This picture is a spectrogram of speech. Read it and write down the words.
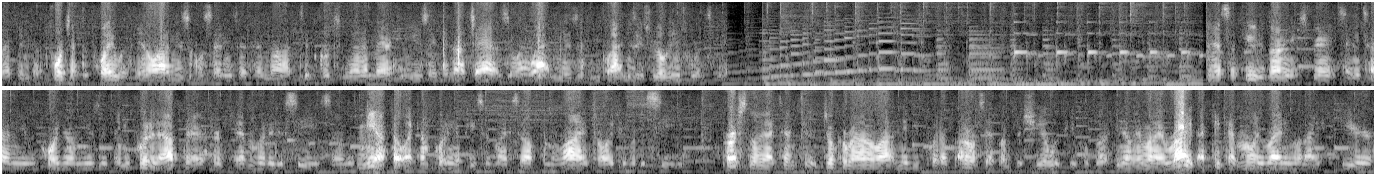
I've been fortunate to play with in a lot of musical settings that are not typical to American music and not jazz. You know, Latin music, Latin music's really influenced me. And it's a huge learning experience anytime you record your own music and you put it out there for everybody to see. So to me, I felt like I'm putting a piece of myself in the line for all these people to see. Personally, I tend to joke around a lot and maybe put up, I don't say I put up the shield with people, but, you know, and when I write, I think I'm really writing what I hear.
